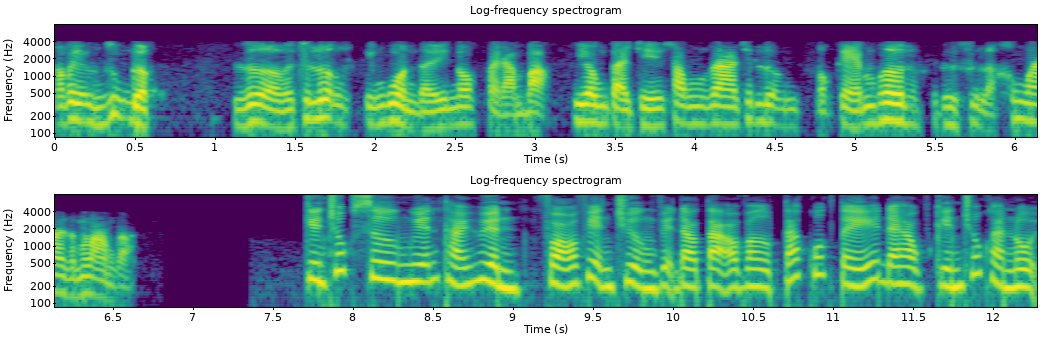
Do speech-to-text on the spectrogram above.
nó phải ứng dụng được dựa vào chất lượng cái nguồn đấy nó phải đảm bảo. Khi ông tái chế xong ra chất lượng nó kém hơn thì thực sự là không ai dám làm cả. Kiến trúc sư Nguyễn Thái Huyền, Phó Viện trưởng Viện Đào tạo và Hợp tác Quốc tế Đại học Kiến trúc Hà Nội,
